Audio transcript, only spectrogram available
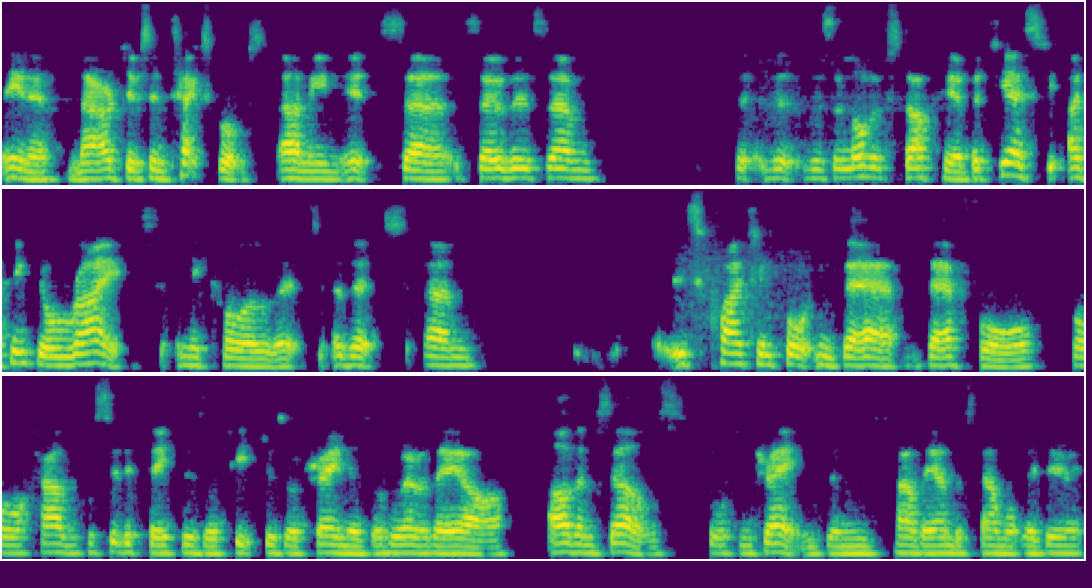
you know, narratives in textbooks. I mean, it's, uh, so there's, um, th th there's a lot of stuff here, but yes, I think you're right, Nicole, that, that um, it's quite important there, therefore, for how the facilitators or teachers or trainers or whoever they are are themselves taught and trained and how they understand what they're doing,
